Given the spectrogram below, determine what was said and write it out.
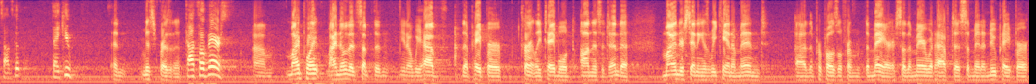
Sounds good. Thank you. And, Mr. President, Councilor Bears? Um, My point, I know that's something, you know, we have the paper currently tabled on this agenda. My understanding is we can't amend uh, the proposal from the mayor, so the mayor would have to submit a new paper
